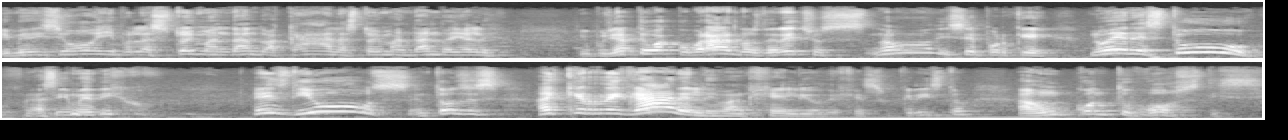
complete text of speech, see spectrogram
Y me dice, oye, pues las estoy mandando acá, las estoy mandando allá. Y pues ya te voy a cobrar los derechos. No, dice, porque no eres tú. Así me dijo. es Dios. Entonces hay que regar el Evangelio de Jesucristo, aún con tu voz, dice.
